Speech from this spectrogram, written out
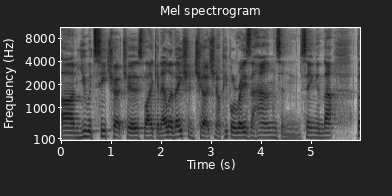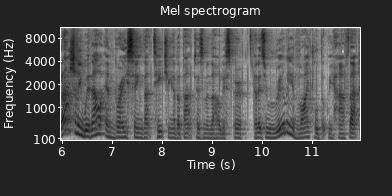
Um, you would see churches like an elevation church, you know, people raise their hands and sing and that, but actually without embracing that teaching of the baptism in the Holy Spirit. And it's really vital that we have that.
